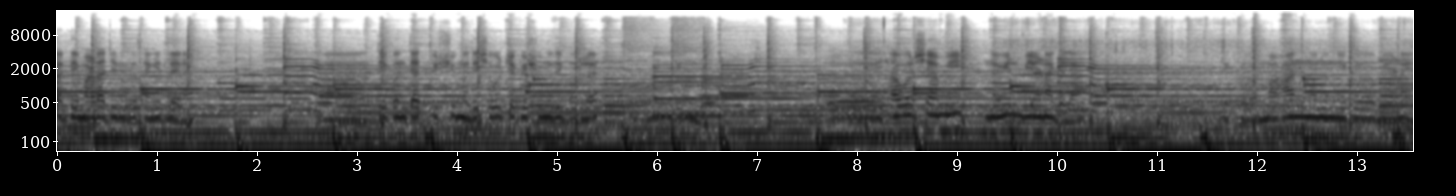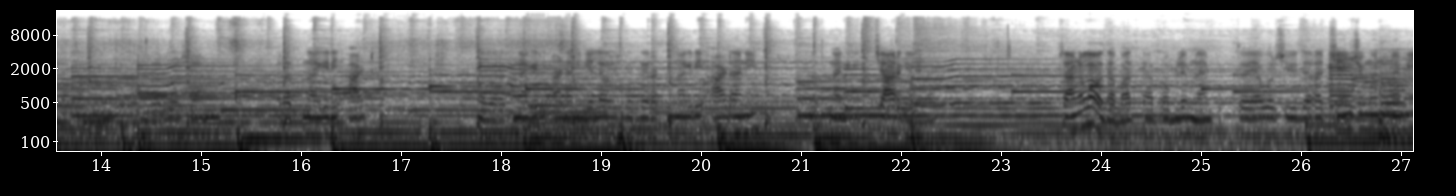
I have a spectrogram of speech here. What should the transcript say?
थोडेफार ते माडाचे तिथं सांगितलं आहे ना ते पण त्यात पिशवीमध्ये शेवटच्या पिशवीमध्ये भरलं आहे ह्या वर्षी आम्ही नवीन बियाणा केला. एक महान म्हणून एक बियाणा आहे दरवर्षी आम्ही रत्नागिरी आठ हो, रत्नागिरी आठ आणि गेल्या वर्षी फक्त रत्नागिरी आठ आणि रत्नागिरी चार गेले चांगला होता भात काय प्रॉब्लेम नाही. फक्त यावर्षी जरा चेंज म्हणून आम्ही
